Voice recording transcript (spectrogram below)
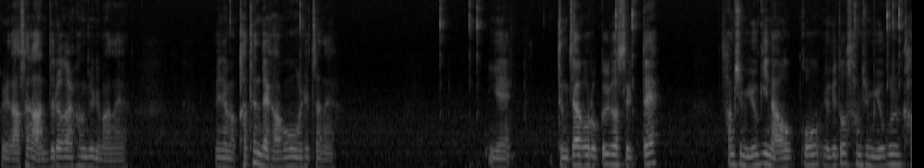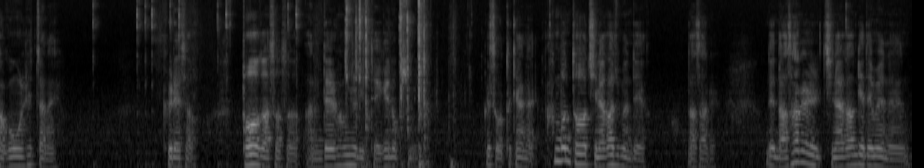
그리고 나사가 안 들어갈 확률이 많아요. 왜냐면 같은 데 가공을 했잖아요. 이게 등짝으로 긁었을 때 36이 나왔고 여기도 36을 가공을 했잖아요. 그래서 버가 서서 안 될 확률이 되게 높습니다. 그래서 어떻게 하냐? 한 번 더 지나가 주면 돼요 나사를. 근데 나사를 지나가게 되면은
